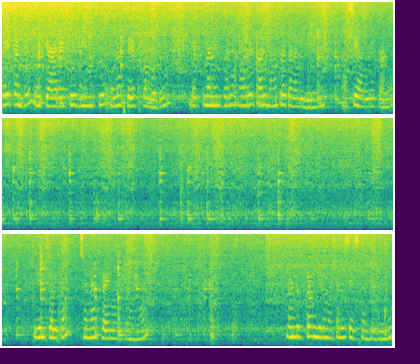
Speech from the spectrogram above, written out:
ಬೇಕಂದರೆ ಕ್ಯಾರೆಟು, ಬೀನ್ಸು ಎಲ್ಲ ಸೇರಿಸ್ಕೊಬೋದು. ಬಟ್ ನಾನಿಲ್ಲಿ ಬರೀ ಅವರೆಕಾಳು ಮಾತ್ರ ತಗೊಂಡಿದ್ದೀನಿ. ಹಸಿ ಅವರೆಕಾಳು. ಇದನ್ನು ಸ್ವಲ್ಪ ಚೆನ್ನಾಗಿ ಫ್ರೈ ಮಾಡ್ಕೊಳ್ಳೋಣ. ನಾನು ರುಬ್ಕೊಂಡಿರೋ ಮಸಾಲೆ ಸೇರಿಸ್ಕೊಂತಿದ್ದೀನಿ.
